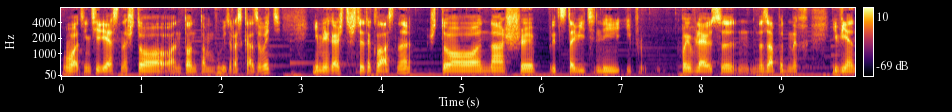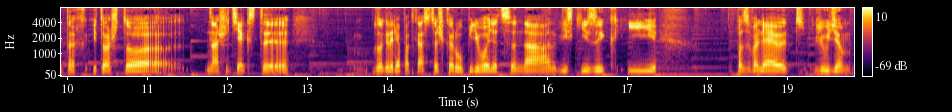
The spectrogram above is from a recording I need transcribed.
Вот, интересно, что Антон там будет рассказывать. И мне кажется, что это классно, что наши представители и появляются на западных ивентах, и то, что наши тексты благодаря подкаст.ру переводятся на английский язык и позволяют людям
